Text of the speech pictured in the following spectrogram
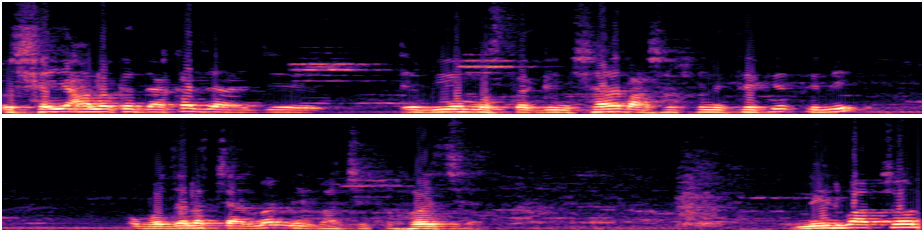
তো সেই আলোকে দেখা যায় যে এ বি এম মোস্তাকিম সাহেব আশাশুনি থেকে তিনি উপজেলা চেয়ারম্যান নির্বাচিত হয়েছে। নির্বাচন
